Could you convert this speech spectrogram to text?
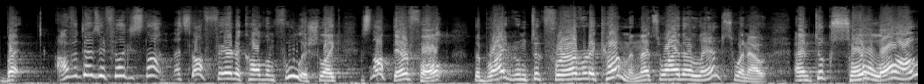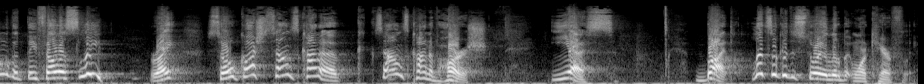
But oftentimes I feel like it's not, it's not fair to call them foolish. Like, it's not their fault. The bridegroom took forever to come, and that's why their lamps went out. And took so long that they fell asleep, right? So, gosh, sounds kind of sounds kind of harsh. Yes, but let's look at the story a little bit more carefully.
